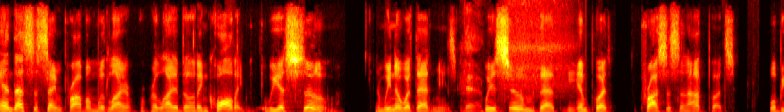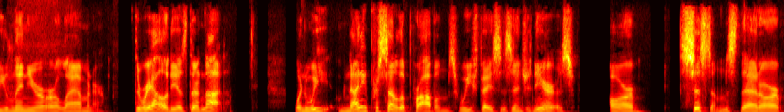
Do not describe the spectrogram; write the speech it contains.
And that's the same problem with li- reliability and quality. We assume, and we know what that means, yeah. we assume that the input process and outputs will be linear or laminar. The reality is they're not. When we 90% of the problems we face as engineers are systems that are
